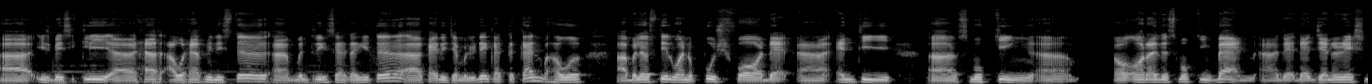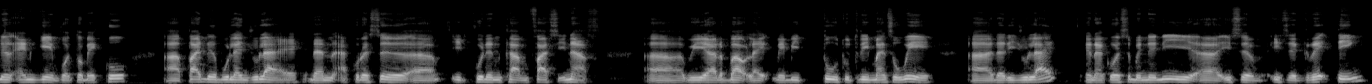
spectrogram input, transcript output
uh, is basically uh, health, our health minister uh, menteri kesihatan kita uh, Khairy Jamaluddin katakan bahawa uh, beliau still want to push for that uh, anti uh, smoking uh, or, or rather smoking ban uh, that that generational end game for tobacco uh, pada bulan Julai dan aku rasa uh, it couldn't come fast enough. Uh, we are about like maybe two to three months away uh, dari Julai and aku rasa benda ni uh, is a is a great thing.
